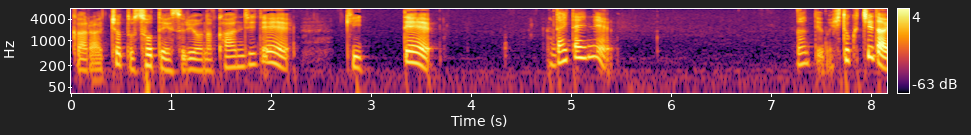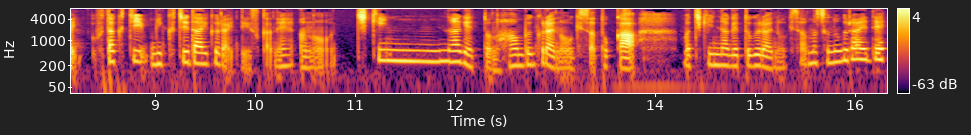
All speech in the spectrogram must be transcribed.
からちょっとソテーするような感じで切って大体ねなんていうの？一口大二口三口大ぐらいですかね。あのチキンナゲットの半分くらいの大きさとか、まあ、チキンナゲットぐらいの大きさ、まあ、そのぐらいで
